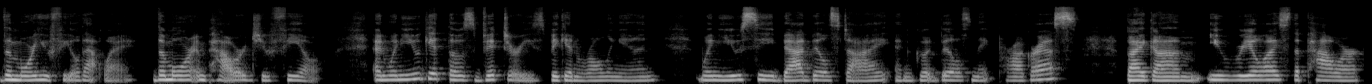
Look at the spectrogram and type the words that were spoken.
the more you feel that way, the more empowered you feel. And when you get those victories begin rolling in, when you see bad bills die and good bills make progress, by gum, you realize the power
